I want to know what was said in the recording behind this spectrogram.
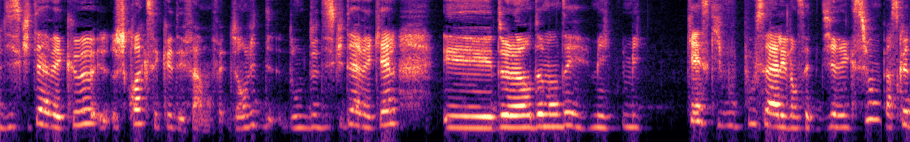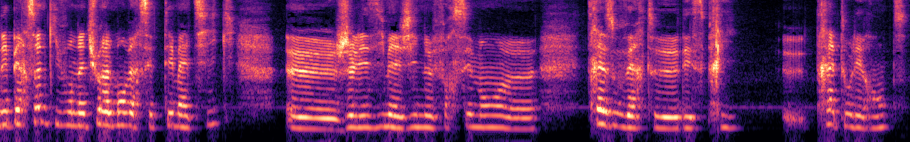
discuter avec eux. Je crois que c'est que des femmes en fait. J'ai envie donc de discuter avec elles et de leur demander, mais qu'est-ce qui vous pousse à aller dans cette direction? Parce que des personnes qui vont naturellement vers cette thématique, euh, je les imagine forcément euh, très ouvertes d'esprit, euh, très tolérantes,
